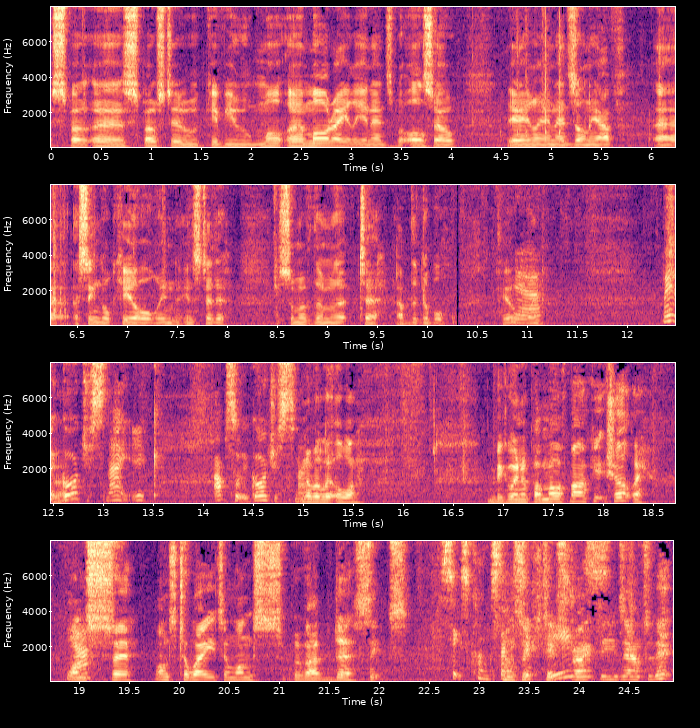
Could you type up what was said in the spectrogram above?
spo- uh, supposed to give you more uh, more alien heads, but also the alien heads only have uh, a single keyhole in instead of some of them that uh, have the double keyhole Yeah. in. I mean, So- a gorgeous snake. Absolutely gorgeous snake. Another little one. Be going up on Morph Market shortly. Yeah. Once uh, once to wait and once we've had uh, six Six consecutive consecutive feeds. strike feeds out of it.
